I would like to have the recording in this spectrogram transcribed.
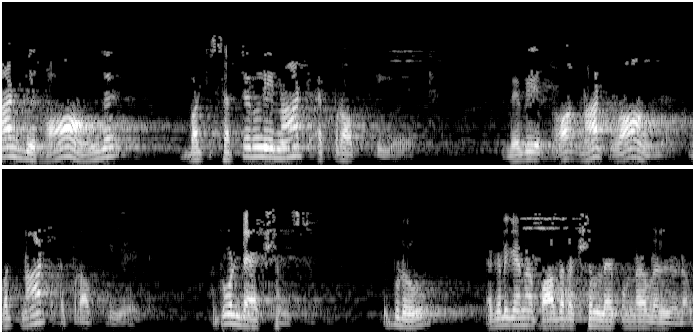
not be wrong but certainly not appropriate maybe not wrong but not appropriate అటువంటి యాక్షన్స్ ఇప్పుడు ఎక్కడికైనా పాదరక్షలు లేకుండా వెళ్ళడం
